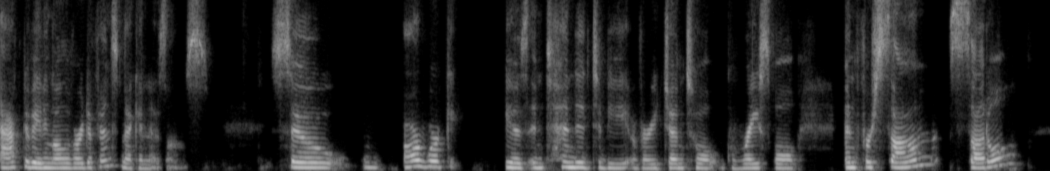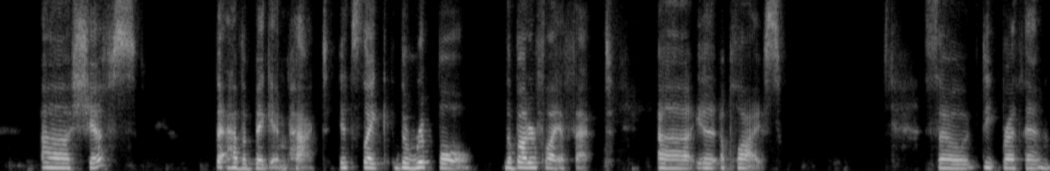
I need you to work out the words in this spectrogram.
activating all of our defense mechanisms. So, our work is intended to be a very gentle, graceful, and for some subtle uh, shifts that have a big impact. It's like the ripple, the butterfly effect uh, it applies. So deep breath in.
